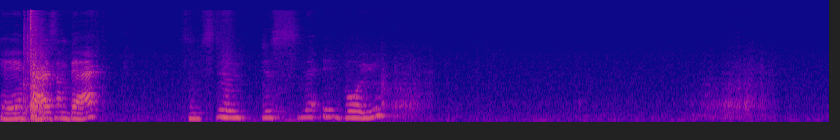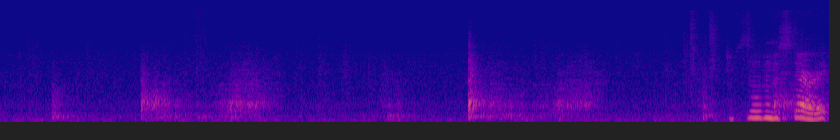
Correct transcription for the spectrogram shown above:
Okay, guys, I'm back. So I'm still just letting it boil. I'm still gonna stir it.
